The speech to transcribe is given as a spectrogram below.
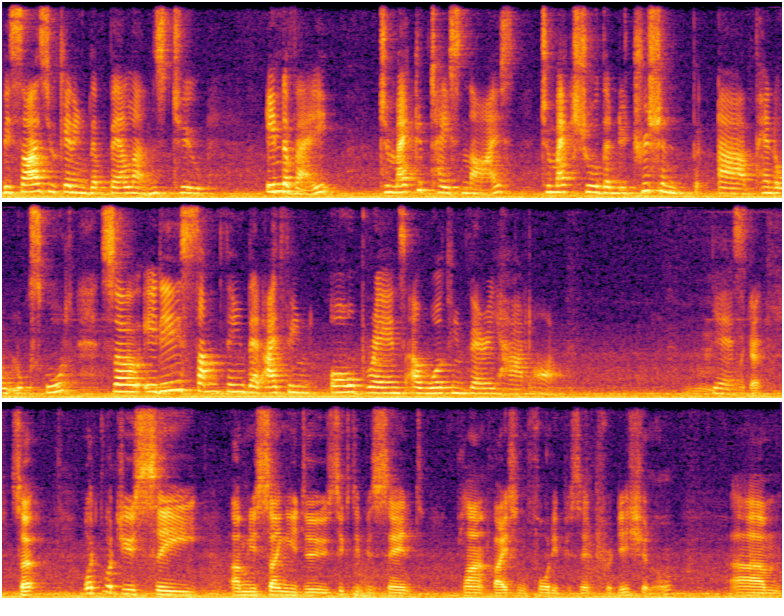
besides you getting the balance to innovate, to make it taste nice, to make sure the nutrition uh, panel looks good. So it is something that I think all brands are working very hard on. Mm, yes. Okay. So what what do you see? Um, you're saying you do sixty percent plant based and forty percent traditional. Um,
